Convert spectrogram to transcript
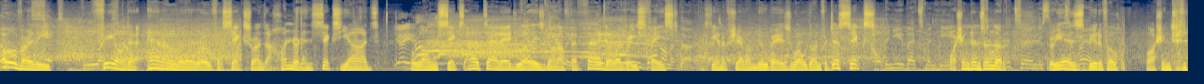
over the fielder and over the road for six runs, 106 yards. Long six outside edge. Well, he's gone off the third delivery he's faced. It's the end of Shivam Dube as well, gone for just six. Washington Sundar. Tried to turn this There he is, beautiful. Washington.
